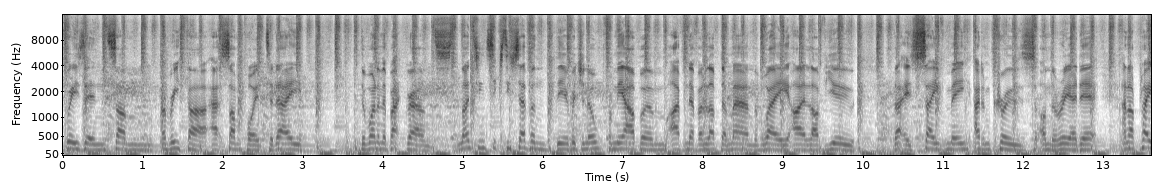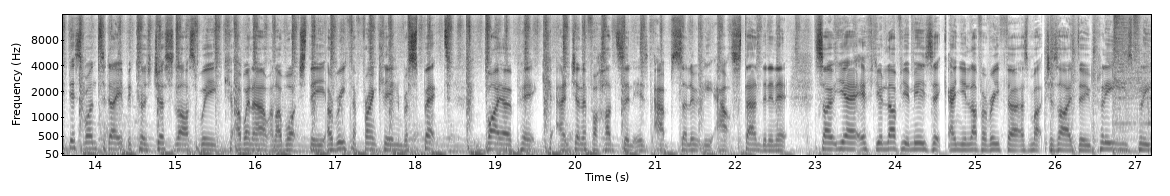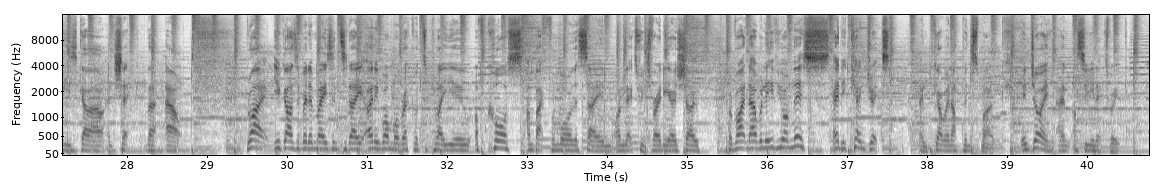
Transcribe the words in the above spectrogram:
Squeeze in some Aretha at some point today. The one in the background, 1967, the original from the album I've Never Loved a Man the Way I Love You. That is Save Me, Adam Cruz on the re edit. And I played this one today because just last week I went out and I watched the Aretha Franklin Respect biopic, and Jennifer Hudson is absolutely outstanding in it. So, yeah, if you love your music and you love Aretha as much as I do, please, please go out and check that out. Right, you guys have been amazing today. Only one more record to play you. Of course, I'm back for more of the same on next week's radio show. But right now, we leave you on this Eddie Kendricks and Going Up in Smoke. Enjoy, and I'll see you next week.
